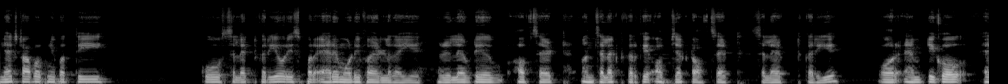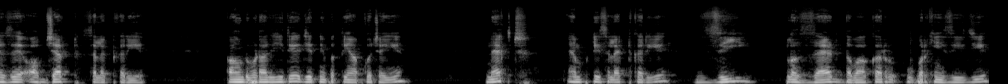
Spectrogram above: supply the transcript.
नेक्स्ट आप अपनी पत्ती को सेलेक्ट करिए और इस पर एरे मॉडिफायर लगाइए। रिलेटिव ऑफसेट अनसेलेक्ट करके ऑब्जेक्ट ऑफसेट सेलेक्ट करिए और एम को एज ए ऑब्जेक्ट सेलेक्ट करिए। काउंट बढ़ा दीजिए, जितनी पत्तियाँ आपको चाहिए। नेक्स्ट एम सेलेक्ट करिए। जी प्लस जेड दबाकर ऊपर खींच दीजिए।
